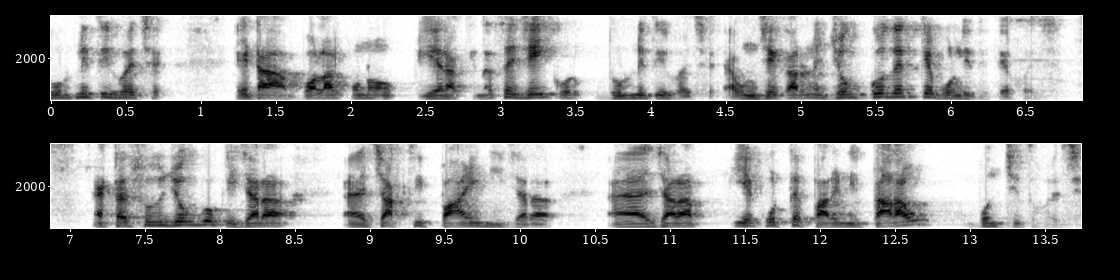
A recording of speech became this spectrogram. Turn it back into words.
দুর্নীতি হয়েছে। এটা বলার কোনো ইয়ে রাখে না। সে যেই করুক, দুর্নীতি হয়েছে এবং যে কারণে যোগ্যদেরকে বলি দিতে হয়েছে। একটা শুধু যোগ্য কি? যারা চাকরি পায়নি, যারা যারা ইয়ে করতে পারেনি, তারাও বঞ্চিত হয়েছে।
